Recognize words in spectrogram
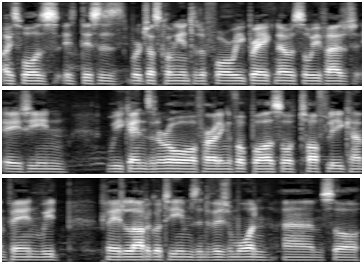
I suppose it, this is we're just coming into the four week break now, so we've had 18 weekends in a row of hurling and football. So tough league campaign. We'd played a lot of good teams in Division One, um, so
